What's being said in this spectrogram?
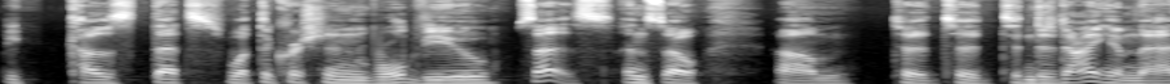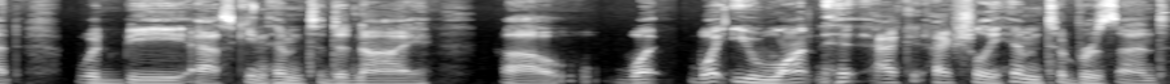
because that's what the Christian worldview says. And so um, to, to, to deny him that would be asking him to deny uh, what what you want actually him to present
